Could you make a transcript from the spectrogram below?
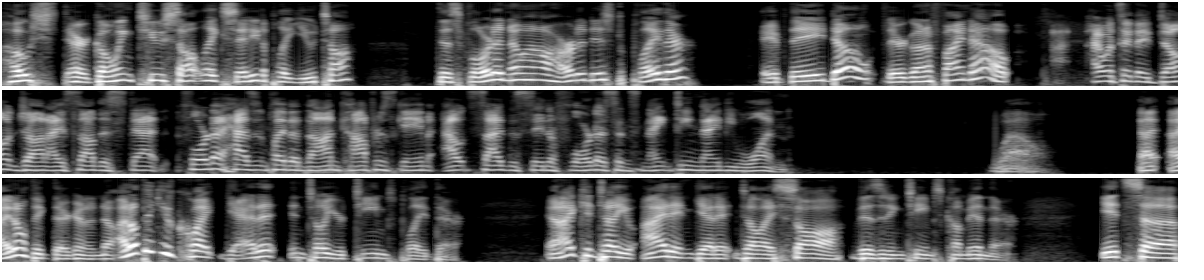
host or going to Salt Lake City to play Utah. Does Florida know how hard it is to play there? If they don't, they're going to find out. I would say they don't, John. I saw this stat. Florida hasn't played a non-conference game outside the state of Florida since 1991. Wow. I, I don't think they're going to know. I don't think you quite get it until your team's played there. And I can tell you, I didn't get it until I saw visiting teams come in there. It's uh,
